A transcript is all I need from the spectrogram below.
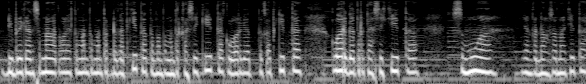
diberikan semangat oleh teman-teman terdekat kita, teman-teman terkasih kita, keluarga dekat kita, keluarga terkasih kita, semua yang kenal sama kita,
